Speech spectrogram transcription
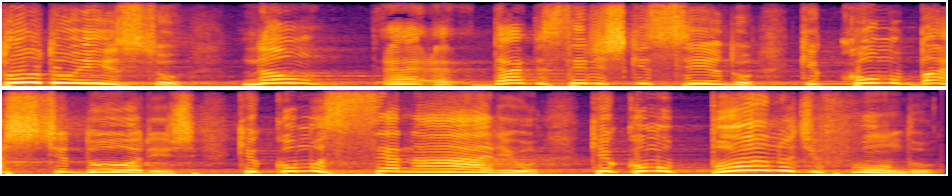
tudo isso não é, é, deve ser esquecido que, como bastidores, que, como cenário, que, como pano de fundo,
